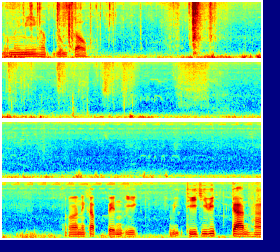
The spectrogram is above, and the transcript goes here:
ก็ไม่มีครับหลุม เก่าอันนี้ครับเป็นอีกวิถีชีวิตการหา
